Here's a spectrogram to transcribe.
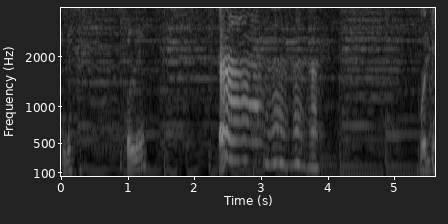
Le. Olha. Ah, ah, ah, ah. Olha.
